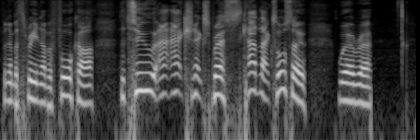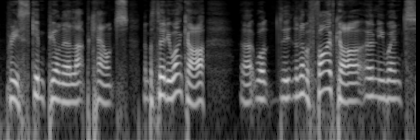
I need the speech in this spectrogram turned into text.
for number three and number four car. The two Action Express Cadillacs also were uh, pretty skimpy on their lap counts. Number 31 car, uh, well, the, the number five car only went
